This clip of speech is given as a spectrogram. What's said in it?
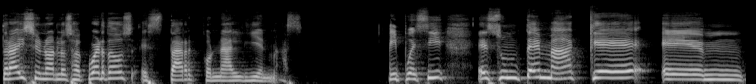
traicionar los acuerdos, estar con alguien más. Y pues sí, es un tema que... Em,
